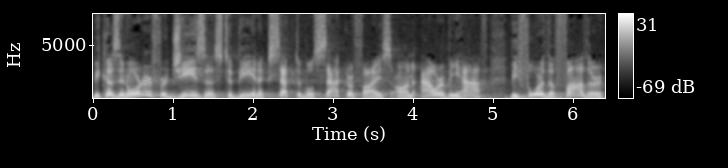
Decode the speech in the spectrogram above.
Because in order for Jesus to be an acceptable sacrifice on our behalf before the Father,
